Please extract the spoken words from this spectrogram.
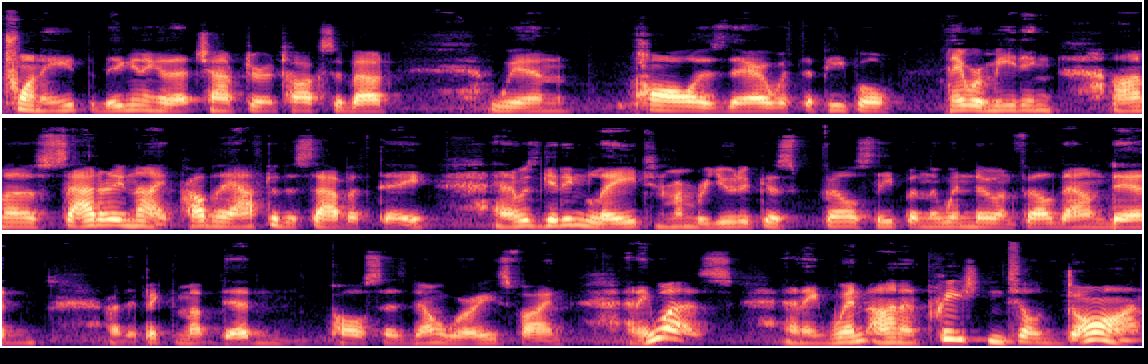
20, at the beginning of that chapter, it talks about when Paul is there with the people. They were meeting on a Saturday night, probably after the Sabbath day, and it was getting late. And remember, Eutychus fell asleep in the window and fell down dead, or they picked him up dead. And Paul says, Don't worry, he's fine. And he was. And he went on and preached until dawn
